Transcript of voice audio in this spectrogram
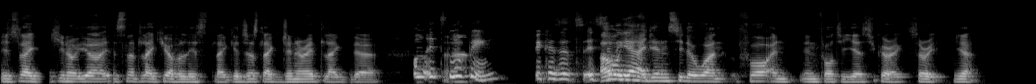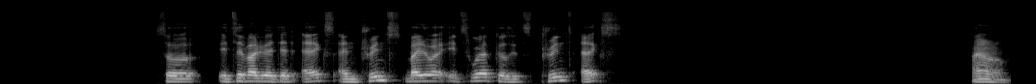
It's like, you know, yeah, it's not like you have a list, like it just like generate like the Well, it's uh, looping because it's it's oh yeah, it. I didn't see the one four and, and 40. Yes, you're correct. Sorry. Yeah. So it's evaluated X and print, by the way, it's weird because it's print X. I don't know.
